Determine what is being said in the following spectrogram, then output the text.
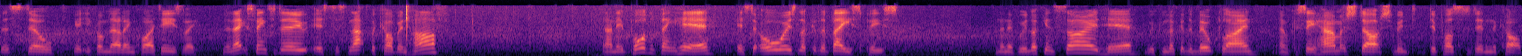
but still get your thumbnail in quite easily. The next thing to do is to snap the cob in half. Now the important thing here is to always look at the base piece. And then if we look inside here, we can look at the milk line and we can see how much starch has been deposited in the cob.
